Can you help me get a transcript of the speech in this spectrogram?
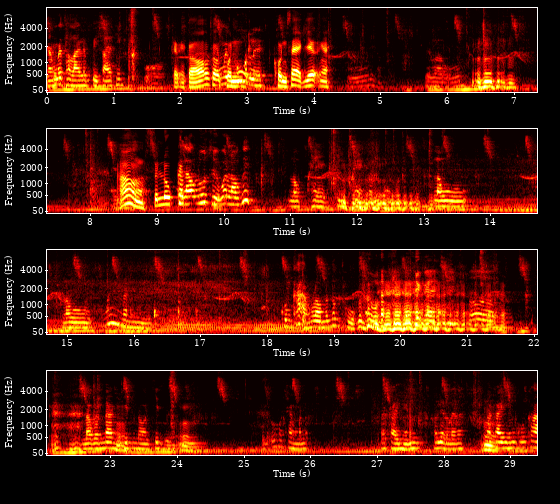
ยังไม่ทลายเลยปิดสายทิ้งโอ้โหก็ก็ก็ยังไม่คนพูดเลยคนแทรกเยอะไงเลยว่าโอ้ เอ้าสรุปครับ เรารู้สึกว่าเราเฮ้ยเราแพงจริงแพงกว่านี้เรา เราเฮ้ยมัน คุณค่าของเรามันต้องถูกกันวะยังไงเออเราก็นั่งคิดนอนคิดอยู่อืมโอ้ช่างมันนะถ้าใครเห็นเขาเรียกอะไรนะอืมถ้าใครเห็นคุณค่า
